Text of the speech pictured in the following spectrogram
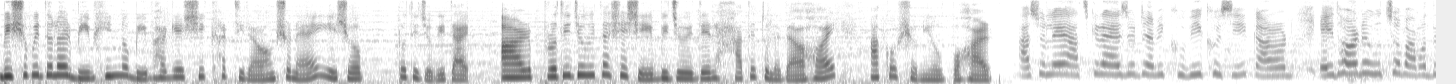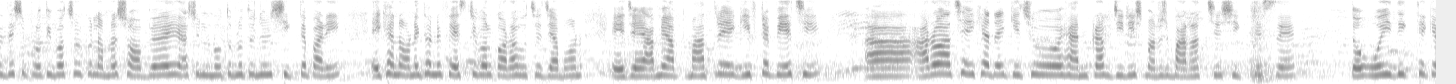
বিশ্ববিদ্যালয়ের বিভিন্ন বিভাগের শিক্ষার্থীরা অংশ নেয় এসব প্রতিযোগিতায়। আর প্রতিযোগিতা শেষে বিজয়ীদের হাতে তুলে দেওয়া হয় আকর্ষণীয় উপহার। আসলে আজকের আয়োজনে আমি খুবই খুশি, কারণ এই ধরনের উৎসব আমাদের দেশে প্রতি বছর করলে আমরা সবাই আসলে নতুন নতুন জিনিস শিখতে পারি। এখানে অনেক ধরনের ফেস্টিভ্যাল করা হচ্ছে, যেমন এই যে আমি মাত্র এই গিফটটা পেয়েছি। আরও আছে এখানে কিছু হ্যান্ডক্রাফট জিনিস মানুষ বানাচ্ছে, শিখতেছে। তো ওই দিক থেকে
